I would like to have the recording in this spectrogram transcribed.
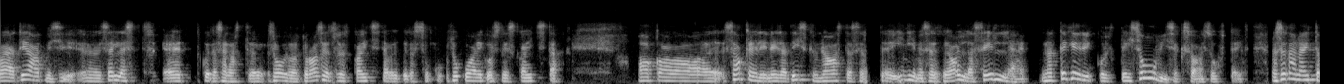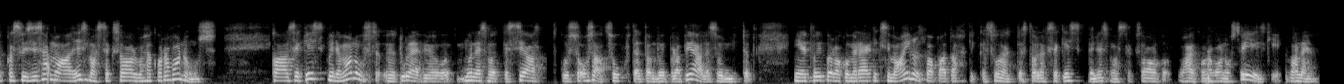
vaja teadmisi äh, sellest, et kuidas ennast soovimatu rasedusest kaitsta või kuidas sugu, suguhaigustest kaitsta aga sageli neljateistkümneaastased inimesed või alla selle, nad tegelikult ei soovi seksuaalsuhteid. no seda näitab kas või seesama esmasseksuaalvahekorra vanus. ka see keskmine vanus tuleb ju mõnes mõttes sealt, kus osad suhted on võib-olla peale sunnitud. nii et võib-olla, kui me räägiksime ainult vabatahtlikest suhetest, oleks see keskmine esmasseksuaalvahekorra vanus veelgi vanem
